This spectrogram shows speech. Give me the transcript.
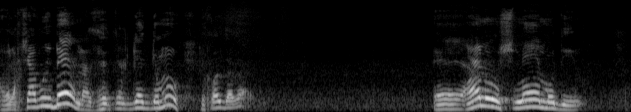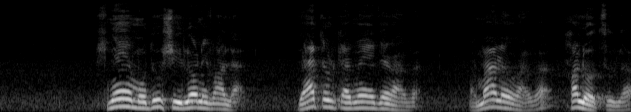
אבל עכשיו הוא ייבם, אז זה צריך גט גמור לכל דבר. אה, אנו שני מודים שניהם הודו שהיא לא נבעלה. דעתו לקמא דרבה. אמר לו רבא, חלוצו לה,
